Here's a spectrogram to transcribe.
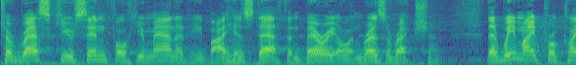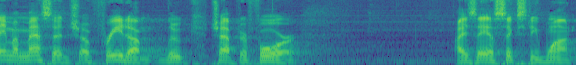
to rescue sinful humanity by his death and burial and resurrection, that we might proclaim a message of freedom, Luke chapter 4, Isaiah 61,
